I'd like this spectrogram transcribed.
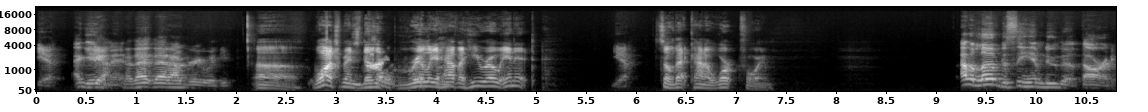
Yeah, I get Yeah, it, man. that that I agree with you. Uh, Watchmen doesn't really have a hero in it. Yeah. So that kind of worked for him. I would love to see him do the authority.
